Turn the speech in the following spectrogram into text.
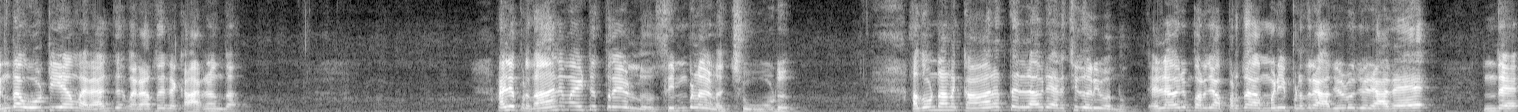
എന്താ വോട്ട് ചെയ്യാൻ വരാ വരാത്തതിന്റെ കാരണം എന്താ? അതിൽ പ്രധാനമായിട്ട് ഇത്രയേ ഉള്ളൂ. സിമ്പിളാണ് ചൂട്. അതുകൊണ്ടാണ് കാലത്ത് എല്ലാവരും അരച്ചു കയറി വന്നു. എല്ലാവരും പറഞ്ഞു അപ്പുറത്തെ അമ്മണി ഇപ്പുറത്തെ രാധയോട് ചോദിച്ചു അതേ എന്തേ?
